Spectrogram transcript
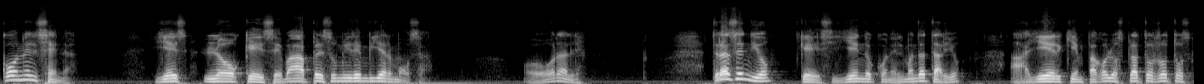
con el Sena. Y es lo que se va a presumir en Villahermosa. Órale. Trascendió que, siguiendo con el mandatario, ayer quien pagó los platos rotos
